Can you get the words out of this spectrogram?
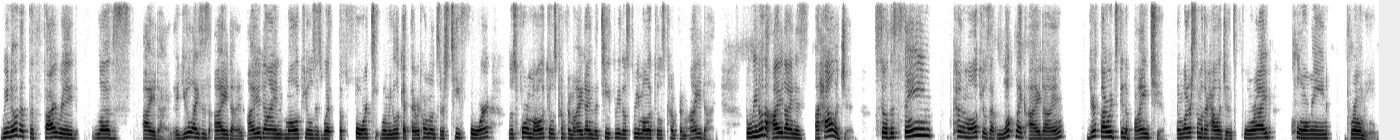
we know that the thyroid loves iodine. It utilizes iodine. Iodine molecules is what the four, T, when we look at thyroid hormones, there's T4. Those four molecules come from iodine. The T3, those three molecules come from iodine. But we know that iodine is a halogen. So the same kind of molecules that look like iodine, your thyroid's going to bind to. And what are some other halogens? Fluoride, chlorine, bromine.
